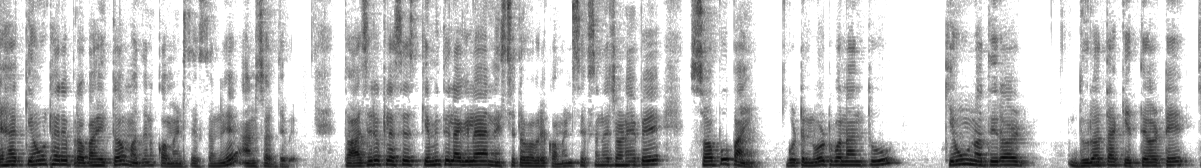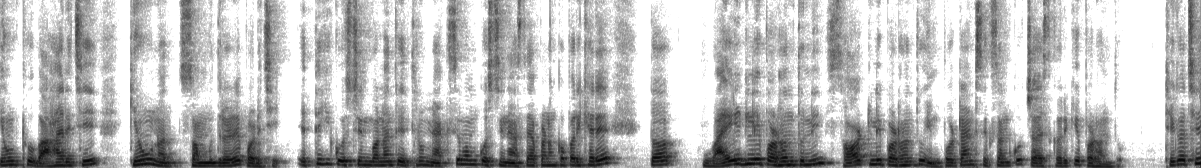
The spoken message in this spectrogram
ଏହା କେଉଁଠାରେ ପ୍ରବାହିତ? ମଧ୍ୟ କମେଣ୍ଟ ସେକ୍ସନରେ ଆନ୍ସର୍ ଦେବେ। ତ ଆଜିର କ୍ଲାସେସ୍ କେମିତି ଲାଗିଲା? ନିଶ୍ଚିତ ଭାବରେ କମେଣ୍ଟ ସେକ୍ସନରେ ଜଣାଇବେ। ସବୁ ପାଇଁ ଗୋଟେ ନୋଟ୍ ବନାନ୍ତୁ କେଉଁ ନଦୀର ଦୂରତା କେତେ ଅଟେ କେଉଁଠୁ ବାହାରିଛି କେଉଁ ନ- ସମୁଦ୍ରରେ ପଡ଼ିଛି। ଏତିକି କୋଶ୍ଚିନ୍ ବନାନ୍ତୁ ଏଥିରୁ ମ୍ୟାକ୍ସିମମ୍ କୋଶ୍ଚିନ୍ ଆସେ ଆପଣଙ୍କ ପରୀକ୍ଷାରେ। ତ ୱାଇଡଲି ପଢ଼ନ୍ତୁନି ସର୍ଟଲି ପଢ଼ନ୍ତୁ ଇମ୍ପୋର୍ଟାଣ୍ଟ ସେକ୍ସନକୁ ଚଏସ୍ କରିକି ପଢ଼ନ୍ତୁ। ଠିକ୍ ଅଛି?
